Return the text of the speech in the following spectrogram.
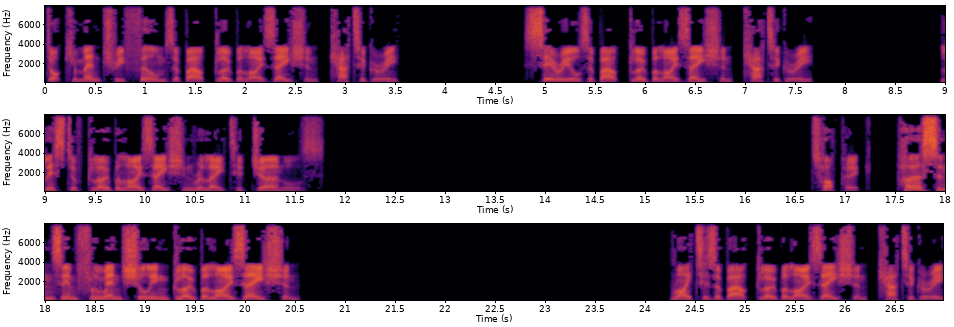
Documentary films about globalization category Serials about globalization category. List of globalization-related journals. Topic: Persons influential in globalization. Writers about globalization category.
